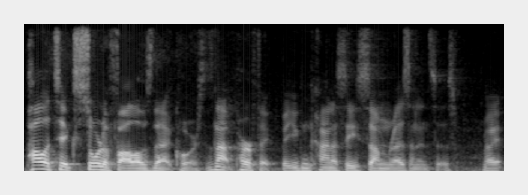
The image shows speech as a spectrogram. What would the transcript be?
politics sort of follows that course. It's not perfect, but you can kind of see some resonances, right?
